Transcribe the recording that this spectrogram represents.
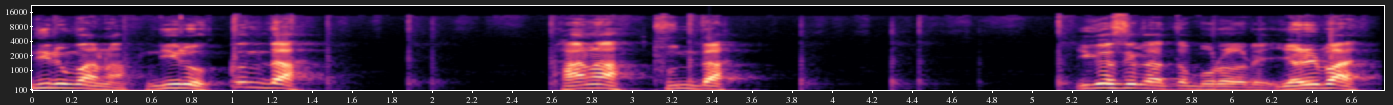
니르바나, 니르 끈다. 바나 분다. 이것을 갖다 뭐라 그래? 열반.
